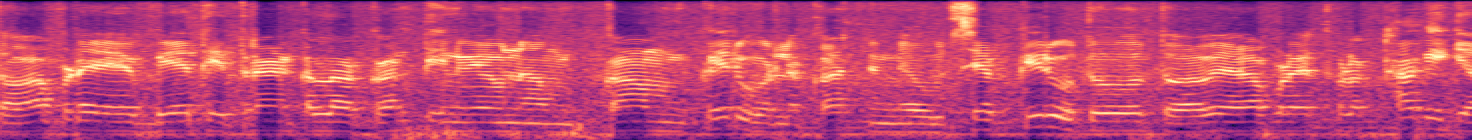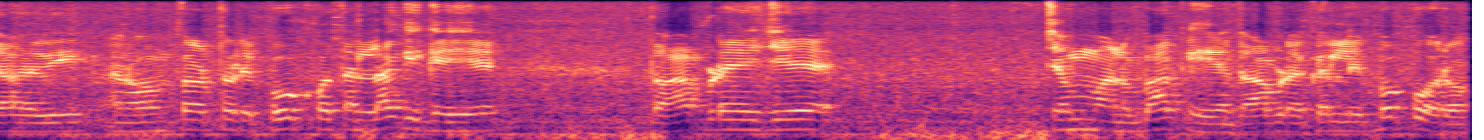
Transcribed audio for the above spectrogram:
તો આપણે બેથી ત્રણ કલાક કન્ટિન્યુ એમને આમ કામ કર્યું એટલે કન્ટિન્યુ એવું ચેક કર્યું હતું તો હવે આપણે થોડાક થાકી ગયા હવે અને આમ થોડી થોડી ભૂખ વતન લાગી ગઈ છે તો આપણે જે જમવાનું બાકી છે તો આપણે કરી લઈ બપોરો.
